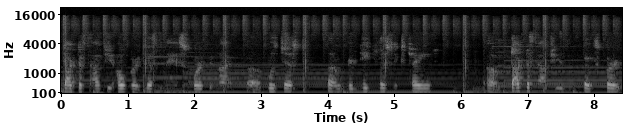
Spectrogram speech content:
Dr. Fauci over if masks work or not uh, was just a ridiculous exchange. Um, Dr. Fauci is an expert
